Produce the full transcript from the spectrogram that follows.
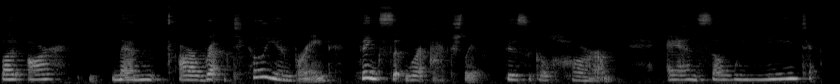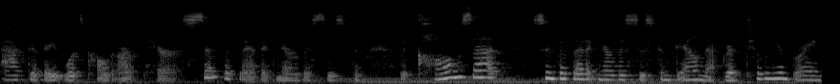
But our, our reptilian brain thinks that we're actually at physical harm. And so we need to activate what's called our parasympathetic nervous system that calms that sympathetic nervous system down, that reptilian brain,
